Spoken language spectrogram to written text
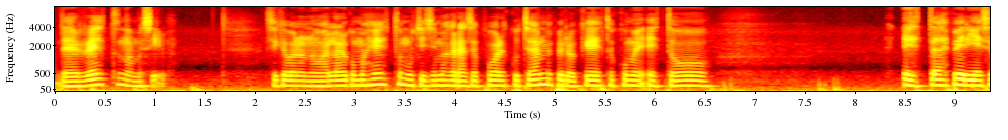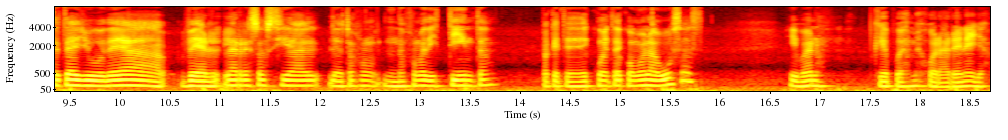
Del resto no me sirve. Así que bueno, no alargo más esto. Muchísimas gracias por escucharme. Espero que esto, esto esta experiencia te ayude a ver la red social de, otra de una forma distinta para que te des cuenta de cómo la usas y bueno, que puedas mejorar en ella.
